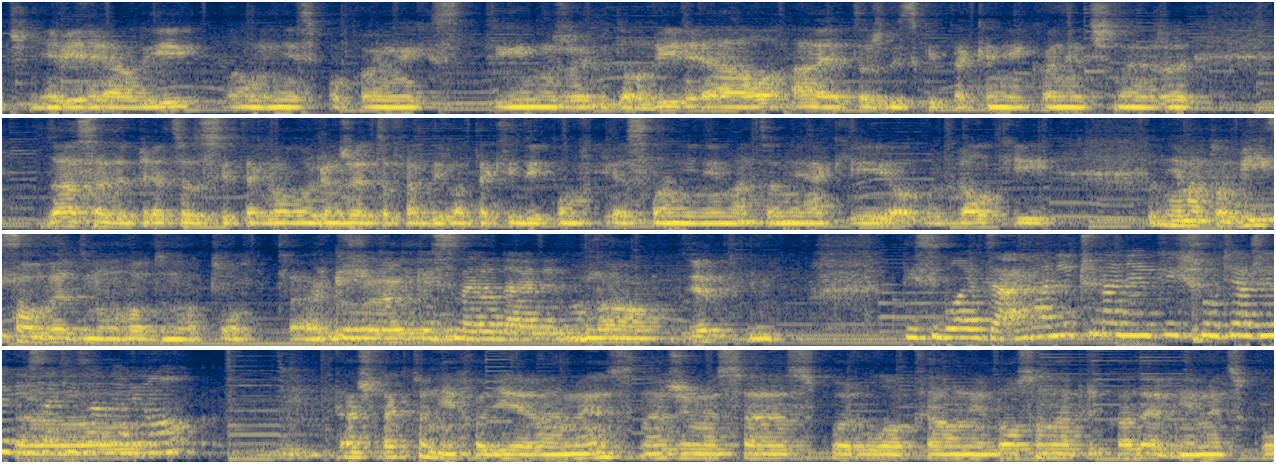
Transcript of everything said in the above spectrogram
nič nevyhrali, veľmi nespokojných s tým, že kto vyhral a je to vždy také nekonečné, že v zásade preto si tak hovorím, že je to fakt iba taký diplom v kreslení, nemá to nejaký veľký, nemá to výpovednú hodnotu. Takže, také smerodajné No, je... Ty si bol aj v zahraničí na nejakých súťažiach, kde sa ti zadarilo? Až takto nechodievame, snažíme sa skôr lokálne. Bol som napríklad aj v Nemecku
